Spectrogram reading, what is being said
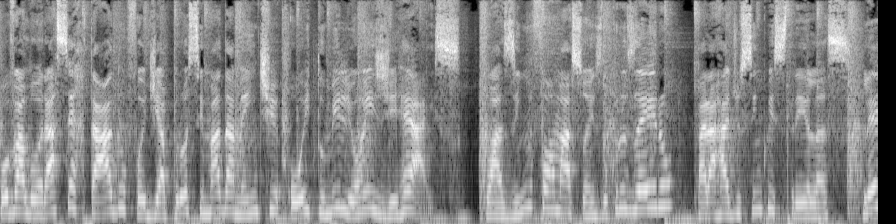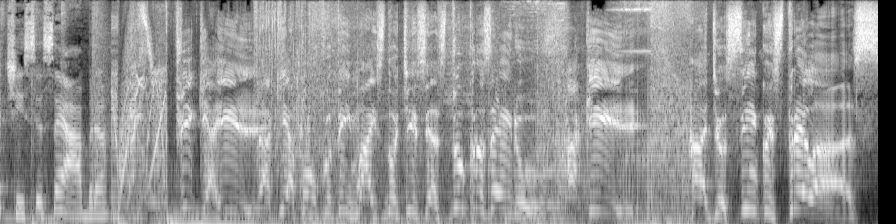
O valor acertado foi de aproximadamente 8 milhões de reais. Com as informações do Cruzeiro, para a Rádio 5 Estrelas, Letícia Seabra. Fique aí! Daqui a pouco tem mais notícias do Cruzeiro. Aqui, Rádio 5 Estrelas.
